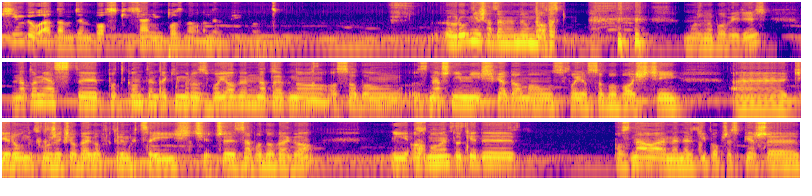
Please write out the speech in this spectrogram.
kim był Adam Dębowski, zanim poznał NLP. Również Adamem Dębowskim, można powiedzieć. Natomiast y, pod kątem takim rozwojowym na pewno osobą znacznie mniej świadomą swojej osobowości, e, kierunku życiowego, w którym chce iść, czy zawodowego. I od momentu, kiedy poznałem NLP poprzez pierwsze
